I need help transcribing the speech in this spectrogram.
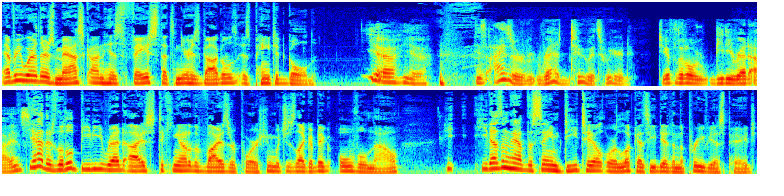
everywhere there's mask on his face that's near his goggles is painted gold. yeah, yeah. His eyes are red too. It's weird. Do you have little beady red eyes? Yeah, there's little beady red eyes sticking out of the visor portion, which is like a big oval now. He he doesn't have the same detail or look as he did in the previous page.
